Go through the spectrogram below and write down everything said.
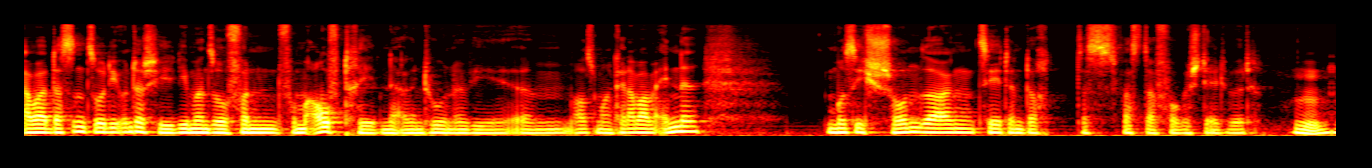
Aber das sind so die Unterschiede, die man so von, vom Auftreten der Agenturen irgendwie ähm, ausmachen kann. Aber am Ende muss ich schon sagen, zählt dann doch das, was da vorgestellt wird. Hm.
